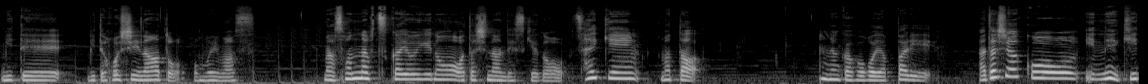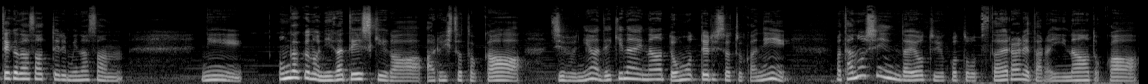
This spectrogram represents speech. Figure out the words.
見て見てほしいなと思います。まあそんな二日酔いの私なんですけど最近またなんかここやっぱり私はこうね聞いてくださってる皆さんに音楽の苦手意識がある人とか自分にはできないなって思ってる人とかに、まあ、楽しいんだよということを伝えられたらいいなとか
